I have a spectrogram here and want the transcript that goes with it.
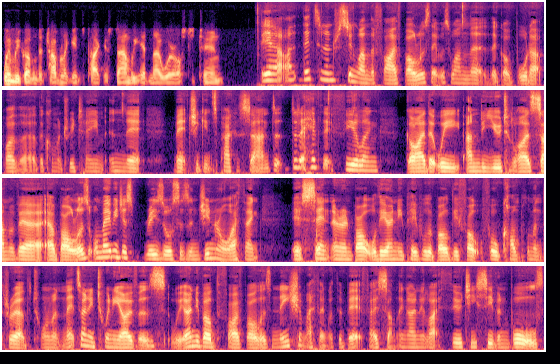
when we got into trouble against Pakistan, we had nowhere else to turn. Yeah, that's an interesting one, the five bowlers. That was one that, that got brought up by the, the commentary team in that match against Pakistan. Did, did it have that feeling – guy that we underutilised some of our, our bowlers, or maybe just resources in general. I think yeah, Santner and Boult were the only people that bowled their full, full complement throughout the tournament, and that's only 20 overs. We only bowled the five bowlers. Neesham, I think, with the bat faced something only like 37 balls.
